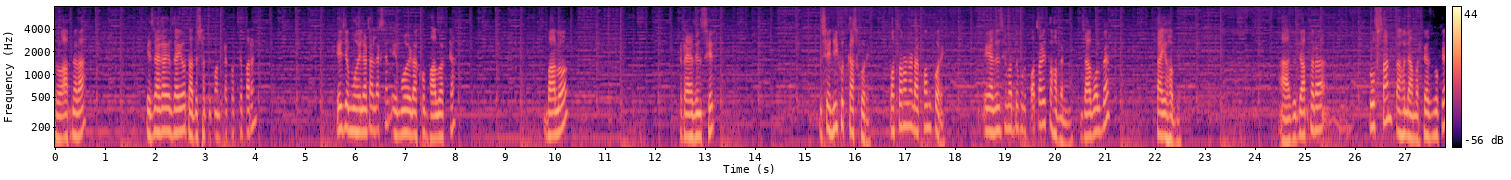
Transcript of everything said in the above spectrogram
সো আপনারা এ জায়গায় যাইও, তাদের সাথে কন্ট্যাক্ট করতে পারেন। এই যে মহিলাটা লেখছেন এই মহিলা খুব ভালো একটা। ভালো একটা এজেন্সির সে নিখুঁত কাজ করে, প্রতারণাটা কম করে। এই এজেন্সির মধ্যে পুরো প্রতারিত হবেন না। যা বলবে, তাই হবে। আর যদি আপনারা প্রুফ চান, তাহলে আমার ফেসবুকে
